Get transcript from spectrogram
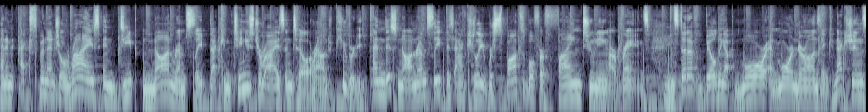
and an exponential rise in deep non-REM sleep that continues to rise until around puberty. And this non-REM sleep is actually responsible for fine-tuning our brains. Hmm. Instead of building up more and more neurons and connections,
